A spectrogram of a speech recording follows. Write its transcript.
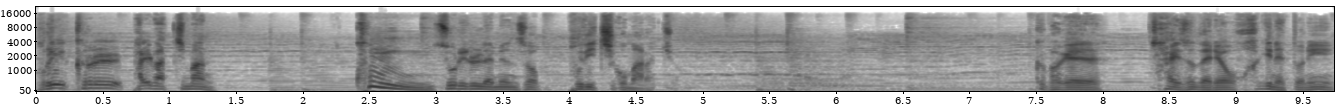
브레이크를 밟았지만 쿵 소리를 내면서 부딪히고 말았죠. 급하게 차에서 내려 확인했더니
